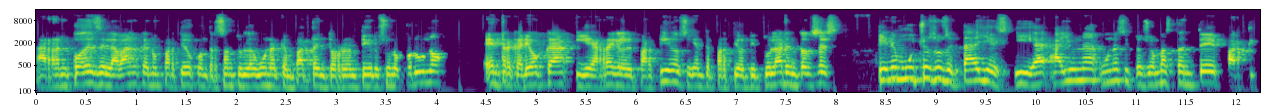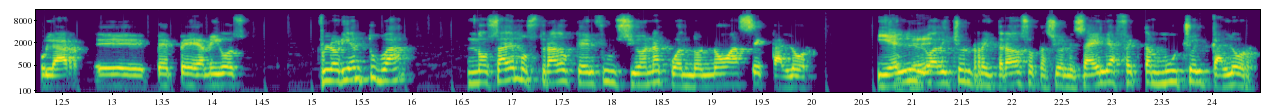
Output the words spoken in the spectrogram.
arrancó desde la banca en un partido contra Santos Laguna que empata en Torreón Tigres uno por uno. Entra Carioca y arregla el partido, siguiente partido titular. Entonces, tiene muchos esos detalles y hay una, una situación bastante particular, eh, Pepe, amigos. Florian Tubá nos ha demostrado que él funciona cuando no hace calor. Y él okay. lo ha dicho en reiteradas ocasiones, a él le afecta mucho el calor.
